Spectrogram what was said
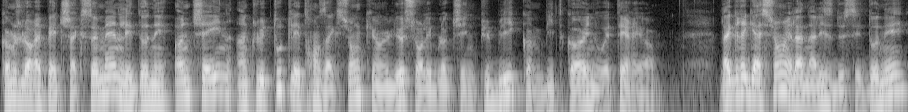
Comme je le répète chaque semaine, les données on-chain incluent toutes les transactions qui ont eu lieu sur les blockchains publiques comme Bitcoin ou Ethereum. L'agrégation et l'analyse de ces données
